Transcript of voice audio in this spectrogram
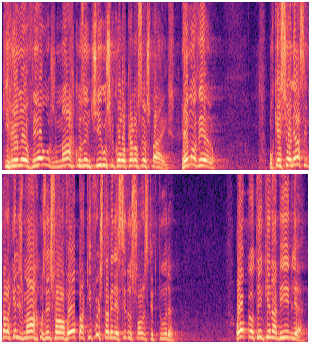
que removeu os marcos antigos que colocaram seus pais. Removeram. Porque se olhassem para aqueles marcos, eles falavam: opa, aqui foi estabelecido o solo de escritura. Opa, eu tenho que ir na Bíblia.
